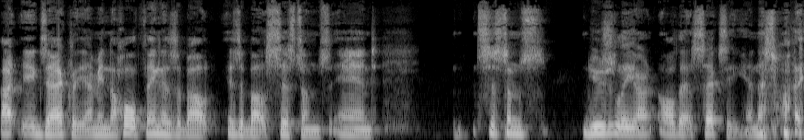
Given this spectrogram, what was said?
uh, exactly. I mean, the whole thing is about is about systems, and systems usually aren't all that sexy, and that's why.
